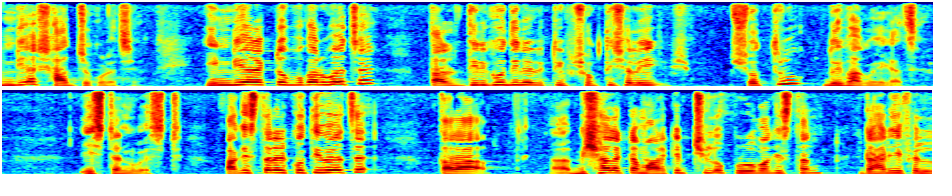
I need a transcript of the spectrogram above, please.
ইন্ডিয়া সাহায্য করেছে। ইন্ডিয়ার একটা উপকার হয়েছে, তার দীর্ঘদিনের একটি শক্তিশালী শত্রু দুই ভাগ হয়ে গেছে, ইস্ট অ্যান্ড ওয়েস্ট। পাকিস্তানের ক্ষতি হয়েছে, তারা বিশাল একটা মার্কেট ছিল পূর্ব পাকিস্তান, এটা হারিয়ে ফেলল।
